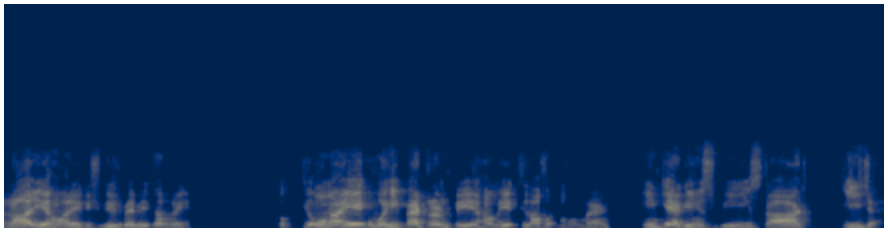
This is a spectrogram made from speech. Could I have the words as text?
राज ये हमारे कश्मीर पे भी कर रहे हैं। तो क्यों ना एक वही पैटर्न पे हम एक खिलाफत मूवमेंट इनके अगेंस्ट भी स्टार्ट की जाए।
